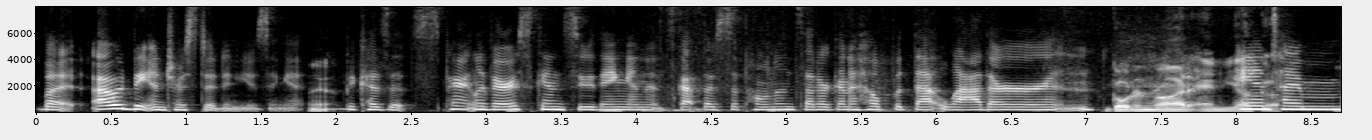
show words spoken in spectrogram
but I would be interested in using it Yeah. because it's apparently very skin soothing and it's got those saponins that are going to help with that lather and Goldenrod and Yucca. Antimicrobial.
